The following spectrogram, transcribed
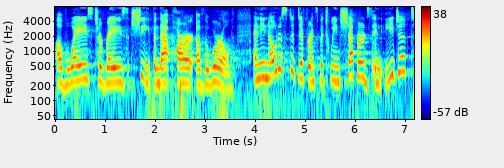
of ways to raise sheep in that part of the world. And he noticed a difference between shepherds in Egypt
